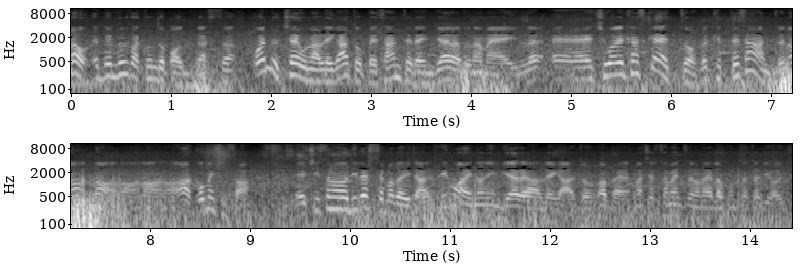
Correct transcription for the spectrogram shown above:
Ciao e benvenuto a Conto Podcast. Quando c'è un allegato pesante da inviare ad una mail, eh, ci vuole il caschetto perché è pesante, no? No, no, no, no. Ah, come si fa? Eh, ci sono diverse modalità. Il primo è non inviare allegato, va bene, ma certamente non è la puntata di oggi.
